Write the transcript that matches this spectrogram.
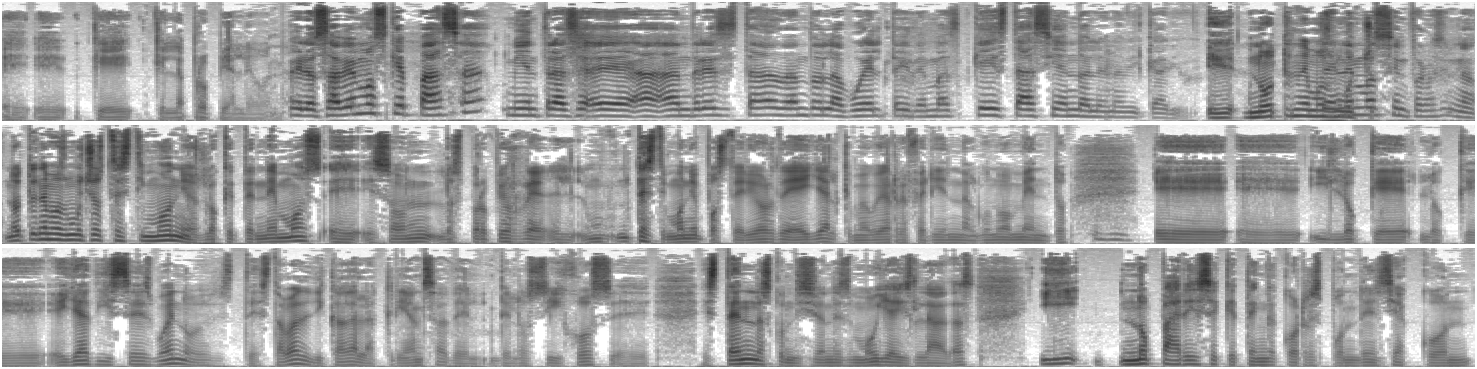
eh, eh, que, la propia Leona. Pero sabemos qué pasa mientras Andrés está dando la vuelta y demás. ¿Qué está haciendo Elena Vicario? no tenemos, ¿Tenemos información. No. no tenemos muchos testimonios, lo que tenemos eh, son los propios, un testimonio posterior de ella, al que me voy a referir en algún momento, eh, eh, y lo que, lo que ella dice es, bueno, este, estaba dedicada a la crianza de, los hijos, está en unas condiciones muy aisladas y no parece que tenga correspondencia con,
